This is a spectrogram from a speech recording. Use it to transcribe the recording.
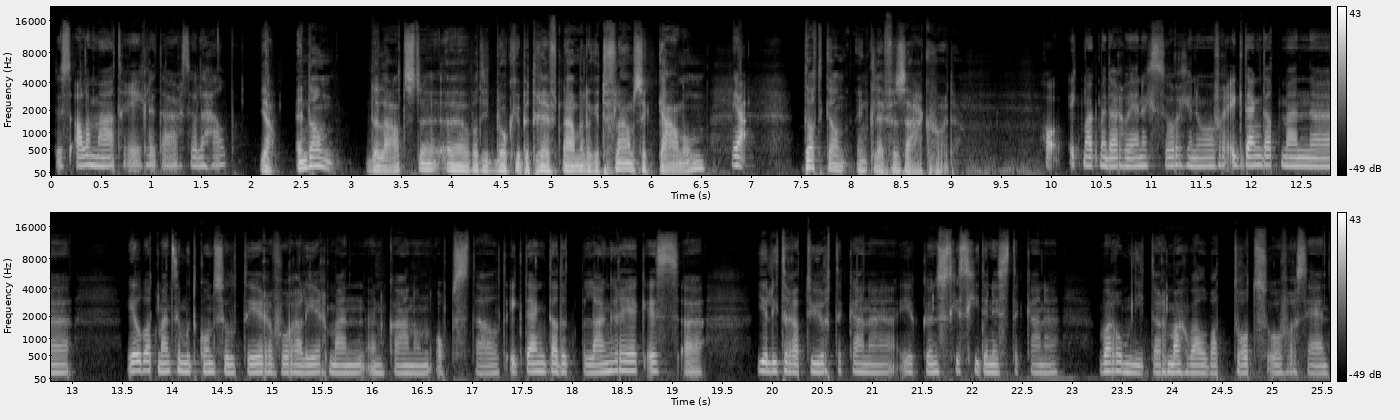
Dus alle maatregelen daar zullen helpen. Ja, en dan de laatste, eh, wat dit blokje betreft, namelijk het Vlaamse kanon. Ja, Dat kan een kleffe zaak worden. Goh, ik maak me daar weinig zorgen over. Ik denk dat men eh, heel wat mensen moet consulteren vooraleer men een kanon opstelt. Ik denk dat het belangrijk is je literatuur te kennen, je kunstgeschiedenis te kennen. Waarom niet? Daar mag wel wat trots over zijn.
